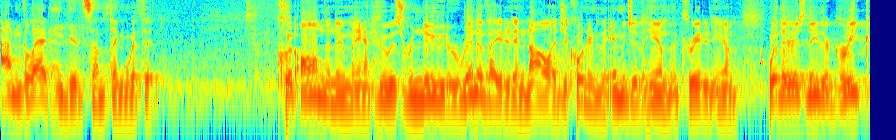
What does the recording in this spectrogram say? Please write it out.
I'm glad he did something with it. Put on the new man who is renewed or renovated in knowledge according to the image of him who created him, where there is neither Greek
